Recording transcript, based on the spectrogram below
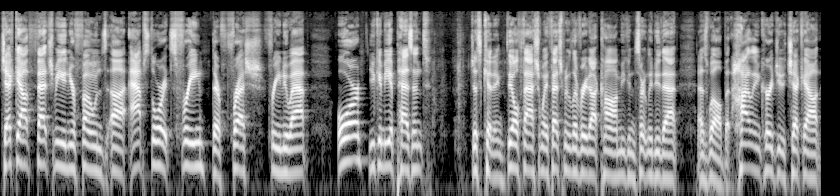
check out Fetch Me in your phone's uh, app store. It's free. They're fresh, free new app. Or you can be a peasant. Just kidding. The old fashioned way, fetchmedelivery.com. You can certainly do that as well. But highly encourage you to check out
